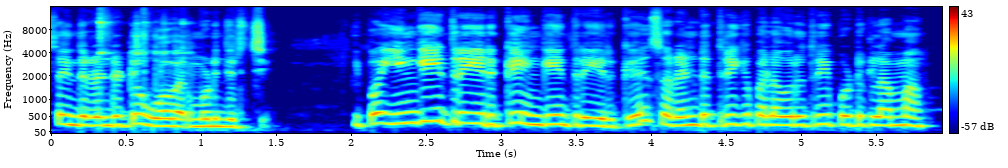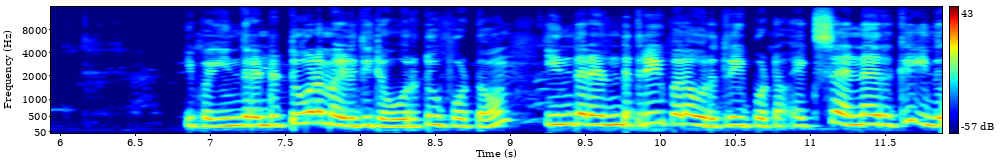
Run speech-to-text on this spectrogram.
ஸோ இந்த ரெண்டு டூ ஓவர் முடிஞ்சிருச்சு. இப்போ இங்கேயும் த்ரீ இருக்குது இங்கேயும் த்ரீ இருக்குது ஸோ ரெண்டு த்ரீக்கு பதிலாக ஒரு த்ரீ போட்டுக்கலாமா? இப்போ இந்த ரெண்டு டூ நம்ம எழுதிட்டோம். ஒரு டூ போட்டோம். இந்த ரெண்டு த்ரீக்கு பதிலாக ஒரு த்ரீ போட்டோம். எக்ஸ்ட்ரா என்ன இருக்குது இந்த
